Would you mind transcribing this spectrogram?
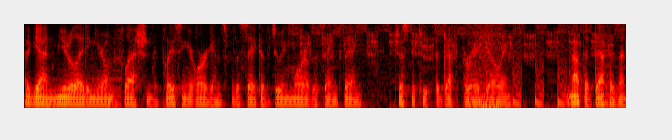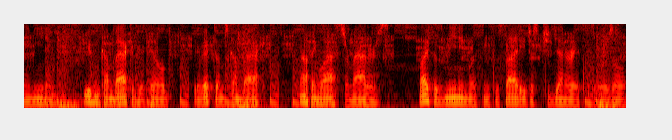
Again, mutilating your own flesh and replacing your organs for the sake of doing more of the same thing, just to keep the death parade going. Not that death has any meaning. You can come back if you're killed. Your victims come back. Nothing lasts or matters. Life is meaningless and society just degenerates as a result.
